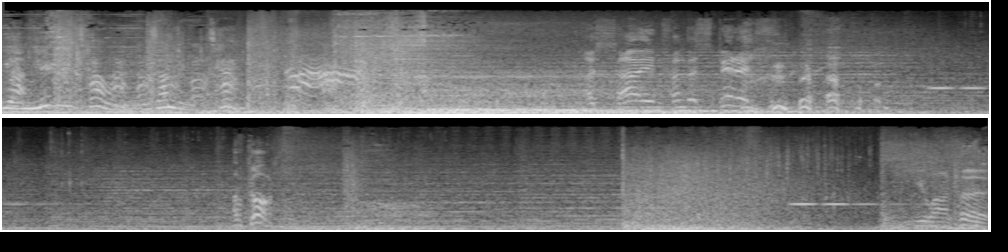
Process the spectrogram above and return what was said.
Your middle tower is under attack. Aside from the spirits! of course. Are heard.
